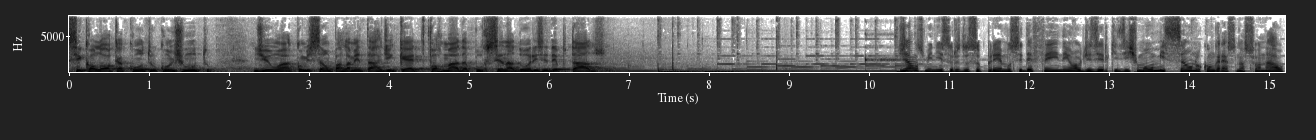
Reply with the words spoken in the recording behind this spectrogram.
se coloca contra o conjunto de uma comissão parlamentar de inquérito formada por senadores e deputados. Já os ministros do Supremo se defendem ao dizer que existe uma omissão no Congresso Nacional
